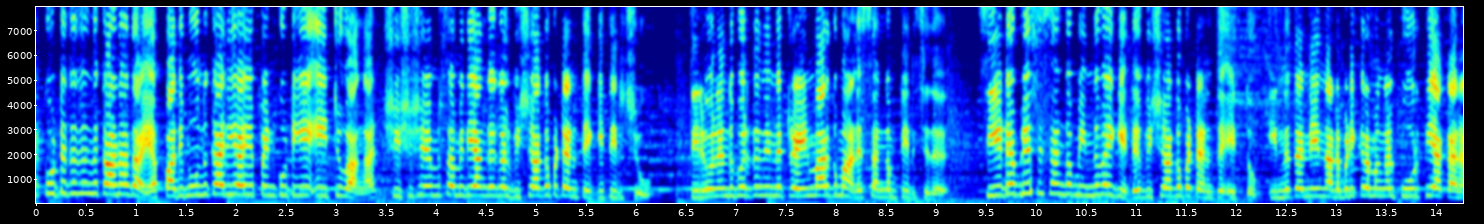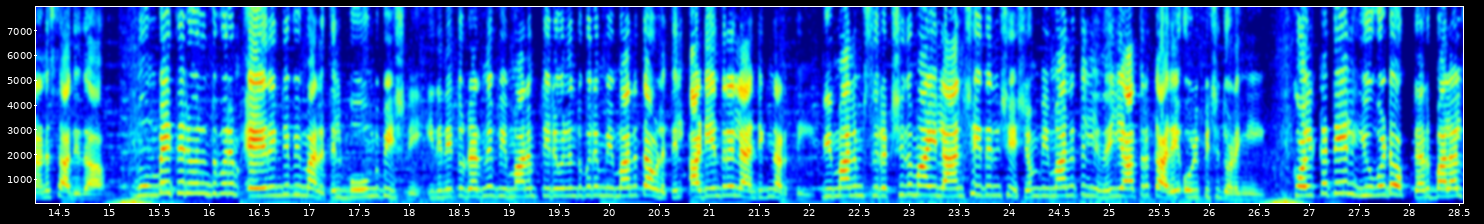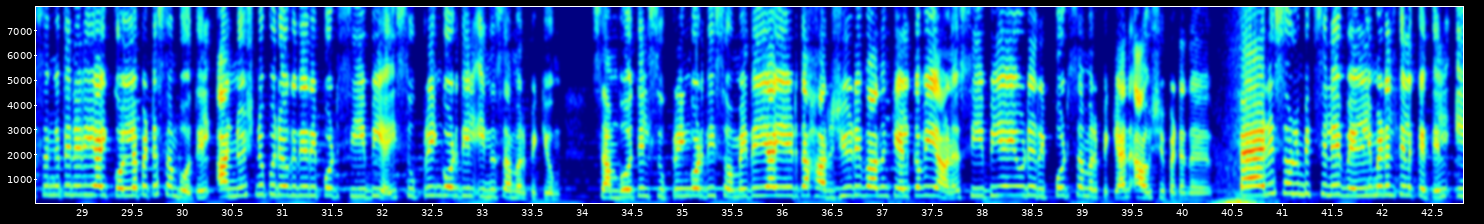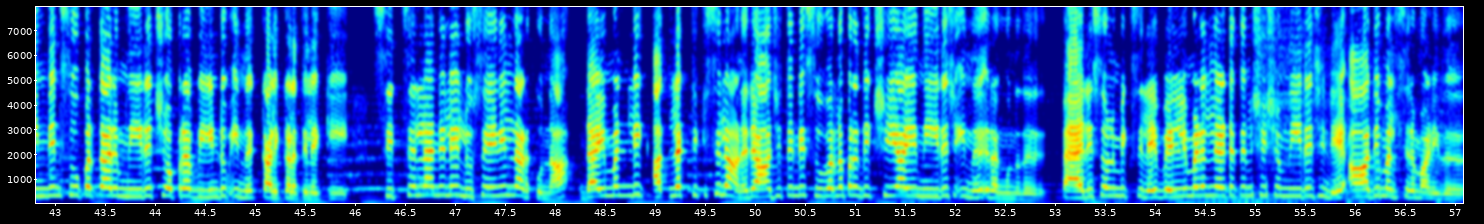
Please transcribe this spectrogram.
കഴക്കൂട്ടത്ത് നിന്ന് കാണാതായ പതിമൂന്നുകാരിയായ പെൺകുട്ടിയെ ഏറ്റുവാങ്ങാൻ ശിശുക്ഷേമ സമിതി അംഗങ്ങൾ വിശാഖപട്ടണത്തേക്ക് തിരിച്ചു. തിരുവനന്തപുരത്ത് നിന്ന് ട്രെയിൻ മാർഗമാണ് സംഘം തിരിച്ചത്. സി ഡബ്ല്യു സി സംഘം ഇന്ന് വൈകിട്ട് വിശാഖപട്ടണത്ത് എത്തും. ഇന്ന് തന്നെ നടപടിക്രമങ്ങൾ പൂർത്തിയാക്കാനാണ് സാധ്യത. മുംബൈ തിരുവനന്തപുരം എയർ ഇന്ത്യ വിമാനത്തിൽ ബോംബ് ഭീഷണി. ഇതിനെ തുടർന്ന് വിമാനം തിരുവനന്തപുരം വിമാനത്താവളത്തിൽ അടിയന്തര ലാൻഡിംഗ് നടത്തി. വിമാനം സുരക്ഷിതമായി ലാൻഡ് ചെയ്തതിനു ശേഷം വിമാനത്തിൽ നിന്ന് യാത്രക്കാരെ ഒഴിപ്പിച്ചു തുടങ്ങി. കൊൽക്കത്തയിൽ യുവ ഡോക്ടർ ബലാത്സംഗത്തിനിരയായി കൊല്ലപ്പെട്ട സംഭവത്തിൽ അന്വേഷണ പുരോഗതി റിപ്പോർട്ട് സി സുപ്രീം കോടതിയിൽ ഇന്ന് സമർപ്പിക്കും. സംഭവത്തിൽ സുപ്രീം കോടതി സ്വമേധയായി എടുത്ത ഹർജിയുടെ വാദം കേൾക്കവെയാണ് സി ബി ഐയോട് റിപ്പോർട്ട് സമർപ്പിക്കാൻ ആവശ്യപ്പെട്ടത്. പാരീസ് ഒളിമ്പിക്സിലെ വെള്ളി മെഡൽ തിളക്കത്തിൽ ഇന്ത്യൻ സൂപ്പർ താരം നീരജ് ചോപ്ര വീണ്ടും ഇന്ന് കളിക്കളത്തിലേക്ക്. സ്വിറ്റ്സർലാൻഡിലെ ലുസൈനിൽ നടക്കുന്ന ഡയമണ്ട് ലീഗ് അത്ലറ്റിക്സിലാണ് രാജ്യത്തിന്റെ സുവർണ പ്രതീക്ഷയായ നീരജ് ഇന്ന് ഇറങ്ങുന്നത്. പാരീസ് ഒളിമ്പിക്സിലെ വെള്ളി മെഡൽ നേട്ടത്തിന് ശേഷം നീരജിന്റെ ആദ്യ മത്സരമാണിത്.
